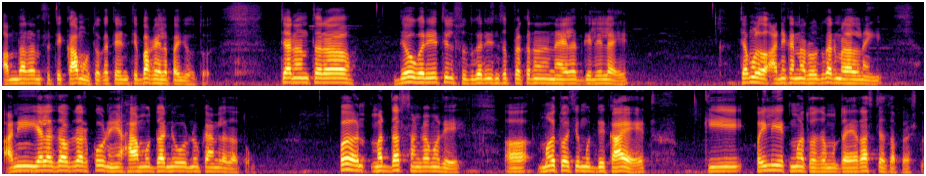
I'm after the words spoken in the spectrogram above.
आमदारांचं ते काम होतं का त्यांनी ते बघायला पाहिजे होतं. त्यानंतर देवघरी येथील सुतगरींचं प्रकरण न्यायालयात गेलेलं आहे. त्यामुळं अनेकांना रोजगार मिळाला नाही. आणि याला जबाबदार कोण आहे हा मुद्दा निवडणूक आणला जातो. पण मतदारसंघामध्ये महत्त्वाचे मुद्दे काय आहेत की पहिली एक महत्त्वाचा मुद्दा आहे रस्त्याचा प्रश्न.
